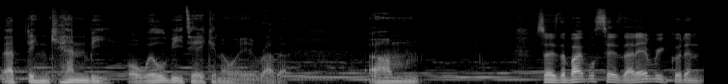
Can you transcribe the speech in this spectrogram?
that thing can be or will be taken away, rather. Um, so, as the Bible says, that every good and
